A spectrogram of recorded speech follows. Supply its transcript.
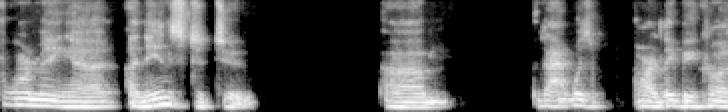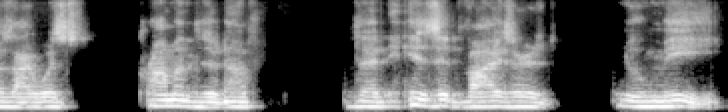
forming a, an institute, um, that was partly because I was prominent enough that his advisors knew me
